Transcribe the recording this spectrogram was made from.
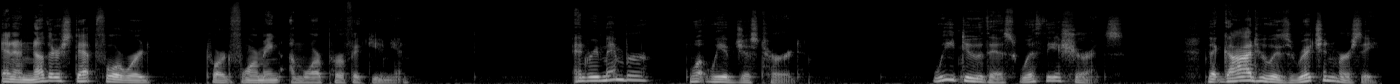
and another step forward toward forming a more perfect union. And remember what we have just heard. We do this with the assurance that God, who is rich in mercy,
